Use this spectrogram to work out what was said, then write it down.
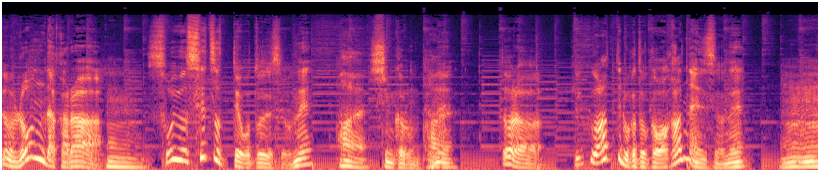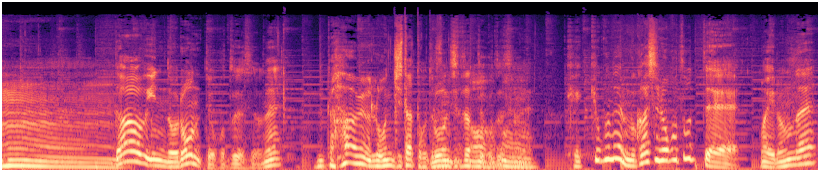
でも論だから、うんうんそういう説ってことですよねは進化論ってね、はいだから結局合ってるかどうか分かんないですよね、い。うーん。ダダーウィンの論っていうことですよねーウィンを論じたってことですね。論じたってことですよね、結局ね昔のことって、まあ、いろんなね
